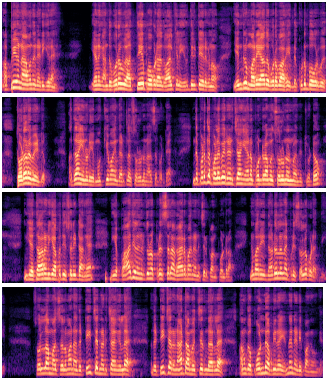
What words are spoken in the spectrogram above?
அப்பயும் நான் வந்து நடிக்கிறேன். எனக்கு அந்த உறவு அத்தே போகக்கூடாது வாழ்க்கையில் இருந்துக்கிட்டே இருக்கணும் என்றும் மறையாத உறவாக இந்த குடும்ப உறவு தொடர வேண்டும். அதுதான் என்னுடைய முக்கியமாக இந்த இடத்துல சொல்லணும்னு ஆசைப்பட்டேன். இந்த படத்தில் பல பேர் நடித்தாங்க ஏன்னா பொன்றாமல் சொல்லணும்னு வந்துட்டு இங்கே தாரணிகா பற்றி சொல்லிட்டாங்க. நீங்கள் பாதியில் நிறுத்தணும் ப்ரெஸ் எல்லாம் வேறு மாதிரி நினச்சிருப்பாங்க பொன்றாம் இந்த மாதிரி நடுவில்லாம் இப்படி சொல்லக்கூடாது நீங்கள் சொல்லாமா சொல்லாமல் அந்த டீச்சர் நடித்தாங்கல்ல அந்த டீச்சரை நாட்டாம் வச்சுருந்தார்ல அவங்க பொண்ணு அப்படின்னா என்ன நினைப்பாங்க அவங்க?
